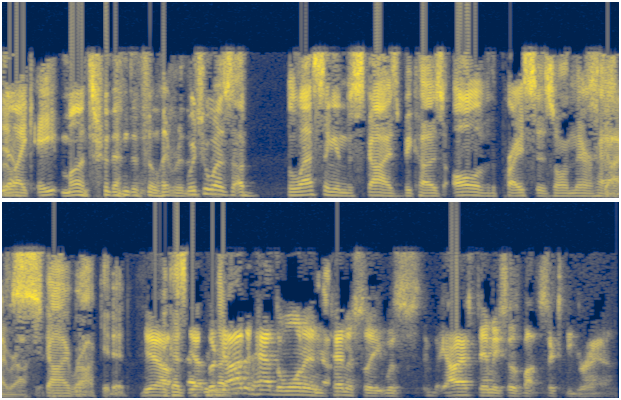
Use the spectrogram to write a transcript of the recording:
for Yeah. like eight months for them to deliver. This which thing. was a blessing in disguise because all of the prices on there have Skyrocketed. skyrocketed. Yeah, Because yeah. The guy that had the one in Tennessee was. I asked him. He says about sixty grand.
